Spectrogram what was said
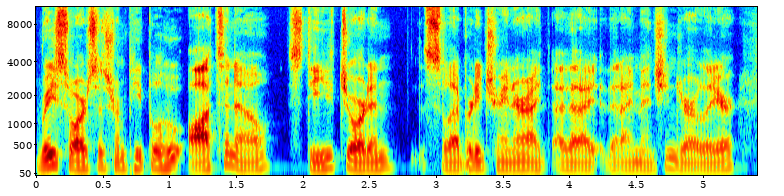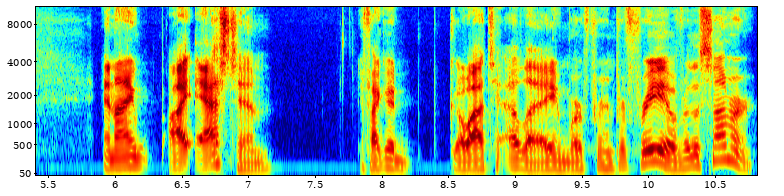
resources from people who ought to know. Steve Jordan, the celebrity trainer I, that I that I mentioned earlier, and I I asked him if I could go out to LA and work for him for free over the summer,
